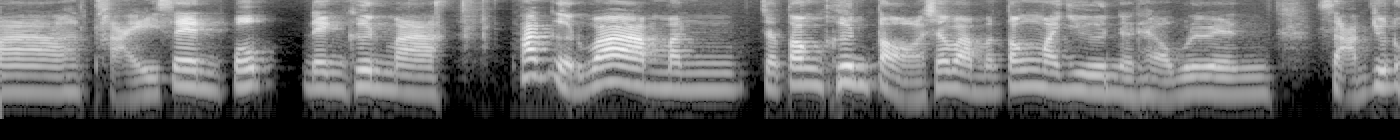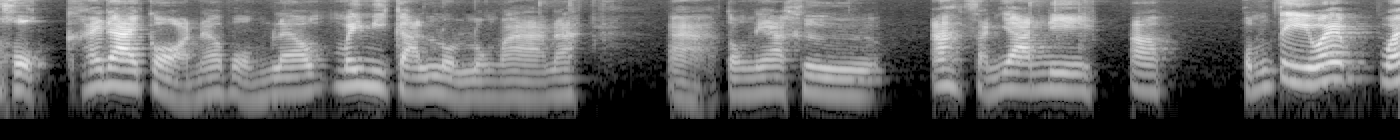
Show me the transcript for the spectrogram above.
มาไถเส้นปุ๊บเด้งขึ้นมา ถ้าเกิดว่ามันจะต้องขึ้นต่อใช่ป่ะมันต้องมายืนแถวบริเวณ 3.6 ให้ได้ก่อนนะครับผมแล้วไม่มีการหล่นลงมานะอ่าตรงเนี้ยคืออะสัญญาณดีอะผมตีไว้ไว้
